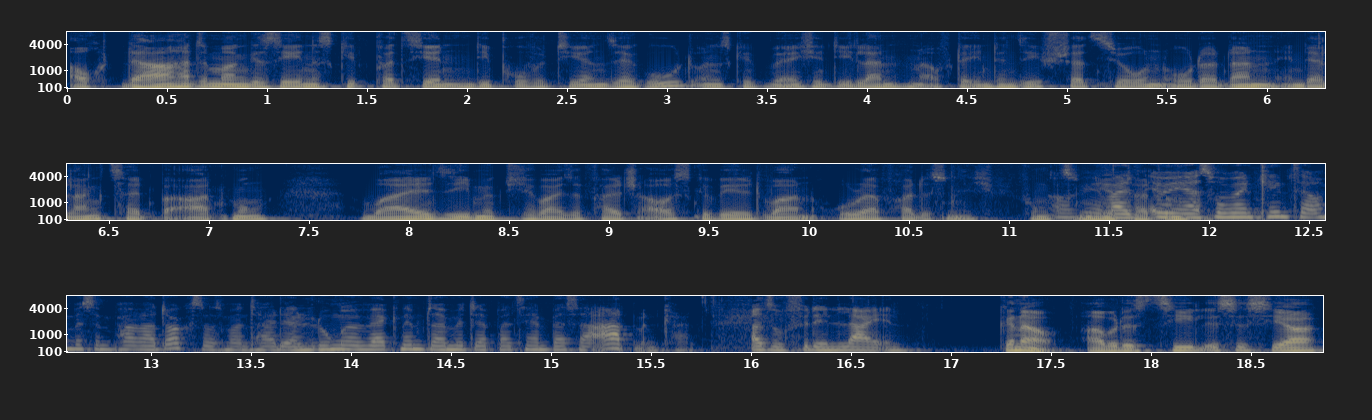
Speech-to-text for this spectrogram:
auch da hatte man gesehen, es gibt Patienten, die profitieren sehr gut und es gibt welche, die landen auf der Intensivstation oder dann in der Langzeitbeatmung, weil sie möglicherweise falsch ausgewählt waren oder weil es nicht Okay, funktioniert weil hat. im ersten Moment klingt es ja auch ein bisschen paradox, dass man einen Teil der Lunge wegnimmt, damit der Patient besser atmen kann. Also für den Laien. Genau, aber das Ziel ist es ja,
